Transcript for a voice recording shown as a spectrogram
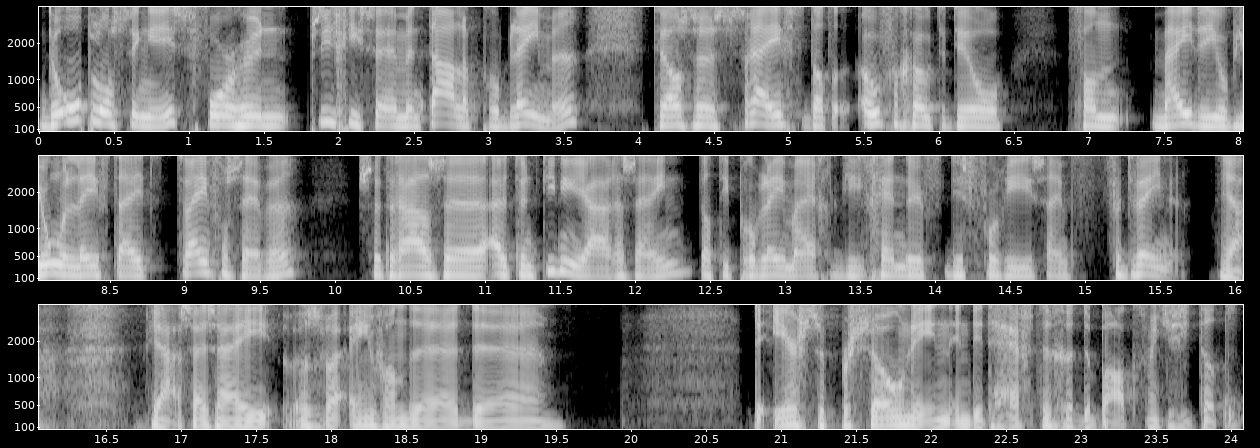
de oplossing is voor hun psychische en mentale problemen. Terwijl ze schrijft dat het overgrote deel van meiden die op jonge leeftijd twijfels hebben, zodra ze uit hun tienerjaren zijn, dat die problemen eigenlijk, die genderdysforie, zijn verdwenen. Ja, ja zij zei, was wel een van de, de de eerste personen in, in dit heftige debat. Want je ziet dat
